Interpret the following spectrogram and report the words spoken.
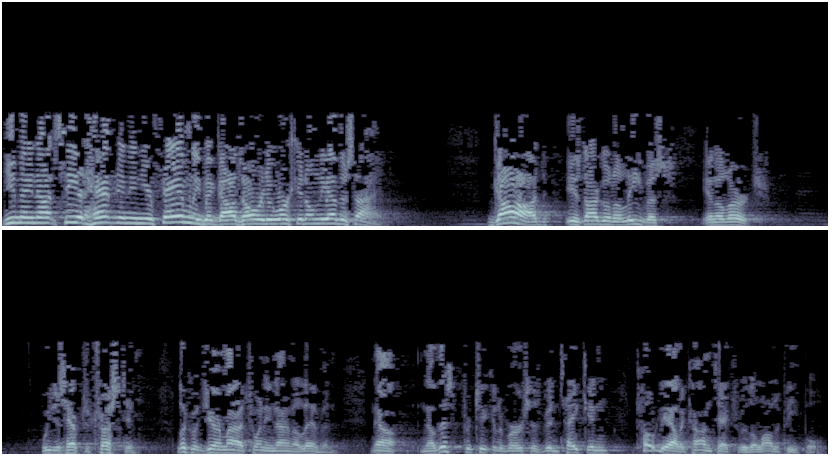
You may not see it happening in your family, but God's already working on the other side. God is not going to leave us in a lurch. We just have to trust Him. Look what Jeremiah 29, 11. Now, now this particular verse has been taken totally out of context with a lot of people,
